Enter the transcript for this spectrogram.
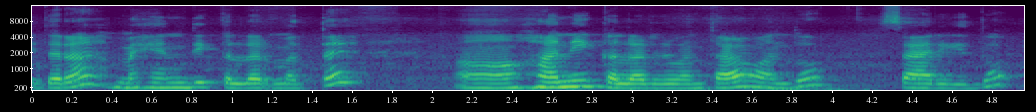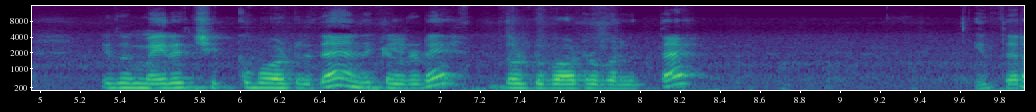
ಈ ಥರ ಮೆಹಂದಿ ಕಲರ್ ಮತ್ತು ಹನಿ ಕಲರ್ ಇರುವಂತಹ ಒಂದು ಸ್ಯಾರಿ ಇದು. ಇದು ಮೇಲೆ ಚಿಕ್ಕ ಬಾರ್ಡ್ರ್ ಇದೆ. ಅದಕ್ಕೆ ಕೆಳಗಡೆ ದೊಡ್ಡ ಬಾರ್ಡ್ರ್ ಬರುತ್ತೆ. ಈ ಥರ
